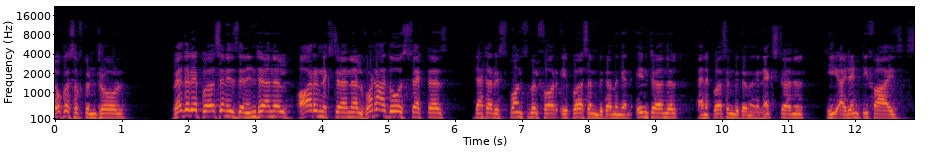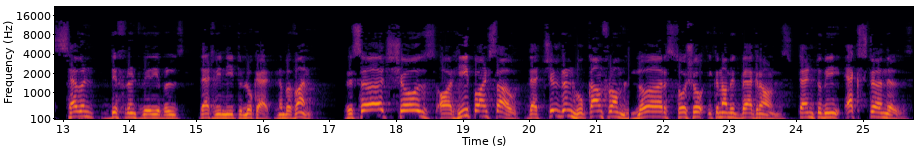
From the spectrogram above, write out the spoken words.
locus of control Whether a person is an internal or an external, what are those factors that are responsible for a person becoming an internal and a person becoming an external? He identifies 7 different variables that we need to look at. Number 1, research shows, or he points out, that children who come from lower socio-economic backgrounds tend to be externals.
